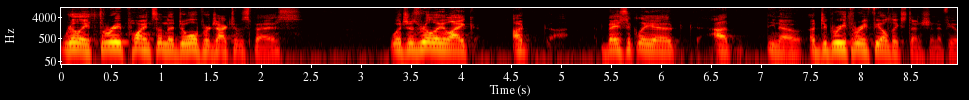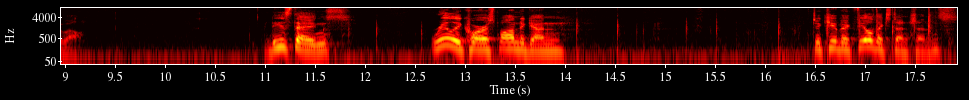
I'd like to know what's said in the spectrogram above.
really three points in the dual projective space, which is really like a basically a, a you know a degree three field extension, if you will. These things really correspond again to cubic field extensions,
